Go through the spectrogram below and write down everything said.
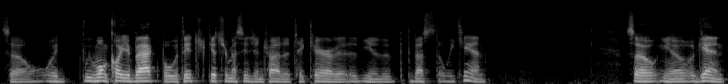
So we, we won't call you back, but we'll get your message and try to take care of it, you know, the, the best that we can. So, you know, again,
